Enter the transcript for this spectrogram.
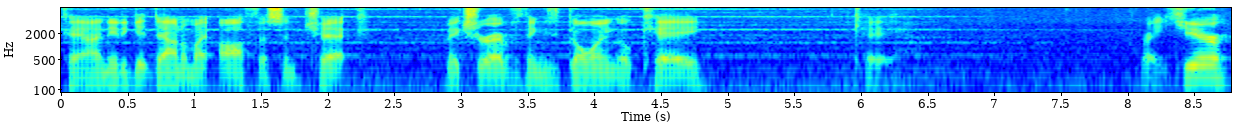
Okay, I need to get down to my office and check. Make sure everything's going okay. Okay. Right here.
